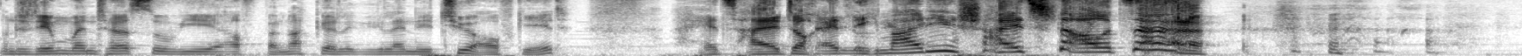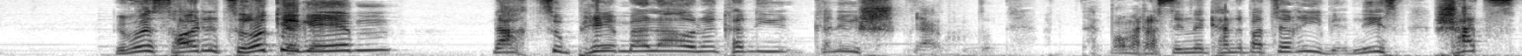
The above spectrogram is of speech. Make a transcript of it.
Und in dem Moment hörst du, wie auf beim Nachtgelände die Tür aufgeht. Jetzt halt doch endlich mal die Scheißschnauze! Du wirst heute zurückgegeben nach zu P. Möller und dann können die, können die, ja, Boah, das Ding keine Batterie. Nächst, Schatz,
